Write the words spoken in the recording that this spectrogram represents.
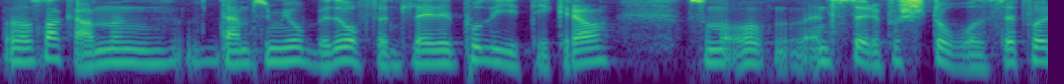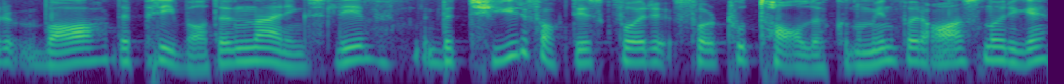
og Da snakker jeg om dem som jobber i det offentlige, eller politikere. Som, en større forståelse for hva det private næringsliv betyr faktisk for, for totaløkonomien for AS Norge,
